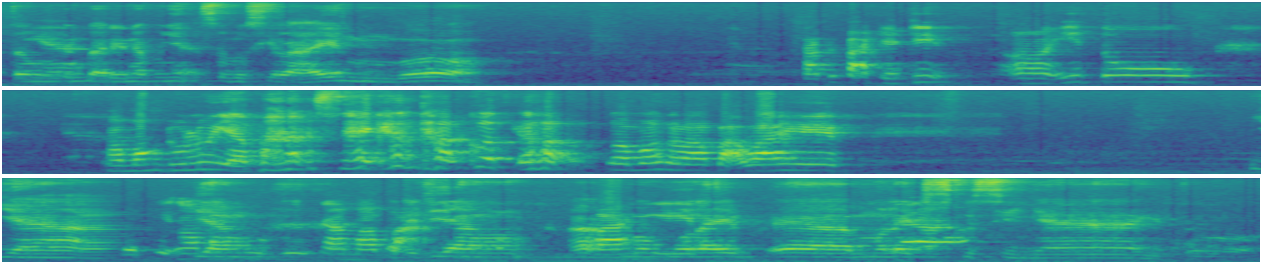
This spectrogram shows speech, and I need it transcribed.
Atau ya. mungkin Mbak Rina punya solusi lain monggo. Tapi Pak Dedi uh, itu ngomong dulu ya Pak. Saya kan takut kalau ngomong sama Pak Wahid ya yang sama Pak jadi yang uh, memulai uh, mulai ya. diskusinya gitu.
